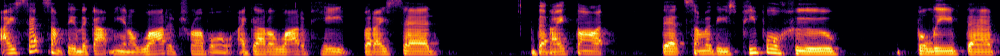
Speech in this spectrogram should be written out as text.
I said something that got me in a lot of trouble. I got a lot of hate, but I said that I thought that some of these people who believe that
